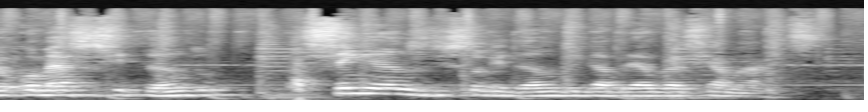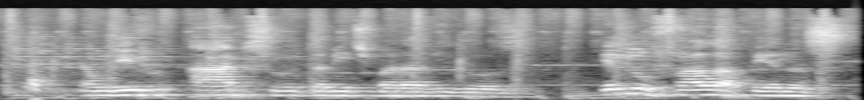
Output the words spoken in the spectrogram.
Eu começo citando 100 anos de solidão de Gabriel Garcia Marques. É um livro absolutamente maravilhoso. Ele não fala apenas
